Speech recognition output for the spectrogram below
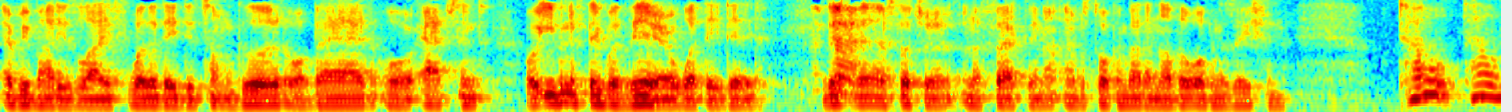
everybody's life, whether they did something good or bad or absent, or even if they were there, what they did. They, they have such a, an effect. And I, I was talking about another organization. Tell, tell,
